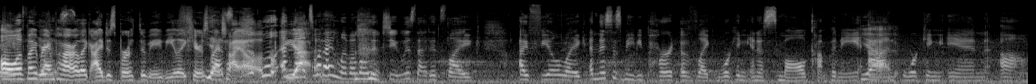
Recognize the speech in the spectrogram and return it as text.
all of my brain power like i just birthed a baby like here's Yes. my child Well, and Yeah. that's what I love about it too is that it's like I feel like, and this is maybe part of like working in a small company Yeah. and working in um,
